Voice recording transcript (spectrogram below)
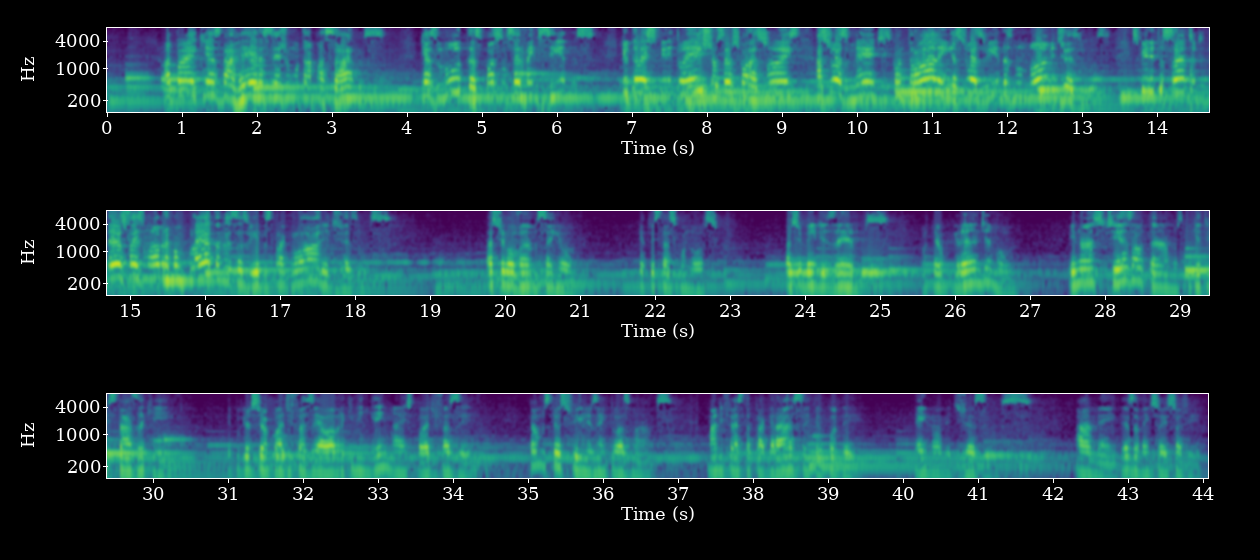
Ó Pai, que as barreiras sejam ultrapassadas, que as lutas possam ser vencidas, que o teu Espírito encha os seus corações, as suas mentes, controlem as suas vidas no nome de Jesus. Espírito Santo de Deus faz uma obra completa nessas vidas, para a glória de Jesus. Nós te louvamos, Senhor, que tu estás conosco. Nós te bendizemos por teu grande amor. E nós te exaltamos porque tu estás aqui. E porque o Senhor pode fazer a obra que ninguém mais pode fazer. Toma os teus filhos em tuas mãos. Manifesta a tua graça e teu poder. Em nome de Jesus. Amém. Deus abençoe sua vida.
